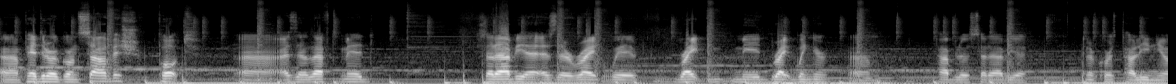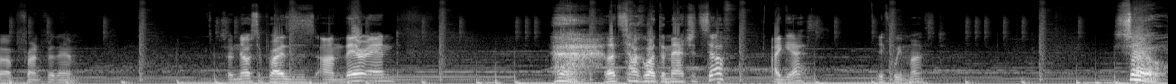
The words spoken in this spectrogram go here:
uh, Pedro Gonçalves, Pot, uh, as their left mid, Sarabia as their right wi- right mid, right winger, um, Pablo Sarabia, and of course Paulinho up front for them. So no surprises on their end. Let's talk about the match itself, I guess, if we must. So,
